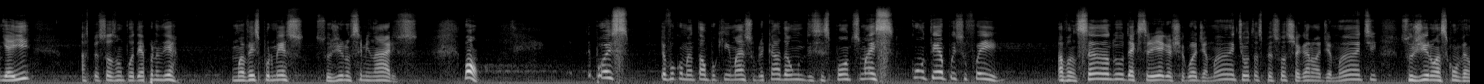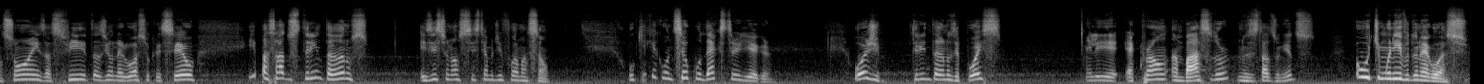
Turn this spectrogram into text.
E aí, as pessoas vão poder aprender. Uma vez por mês, surgiram seminários. Bom, depois eu vou comentar um pouquinho mais sobre cada um desses pontos, mas com o tempo isso foi avançando, Dexter Yeager chegou a diamante, outras pessoas chegaram a diamante, surgiram as convenções, as fitas e o negócio cresceu. E passados 30 anos, existe o nosso sistema de informação. O que, que aconteceu com o Dexter Yeager? Hoje, 30 anos depois, ele é Crown Ambassador nos Estados Unidos, o último nível do negócio.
